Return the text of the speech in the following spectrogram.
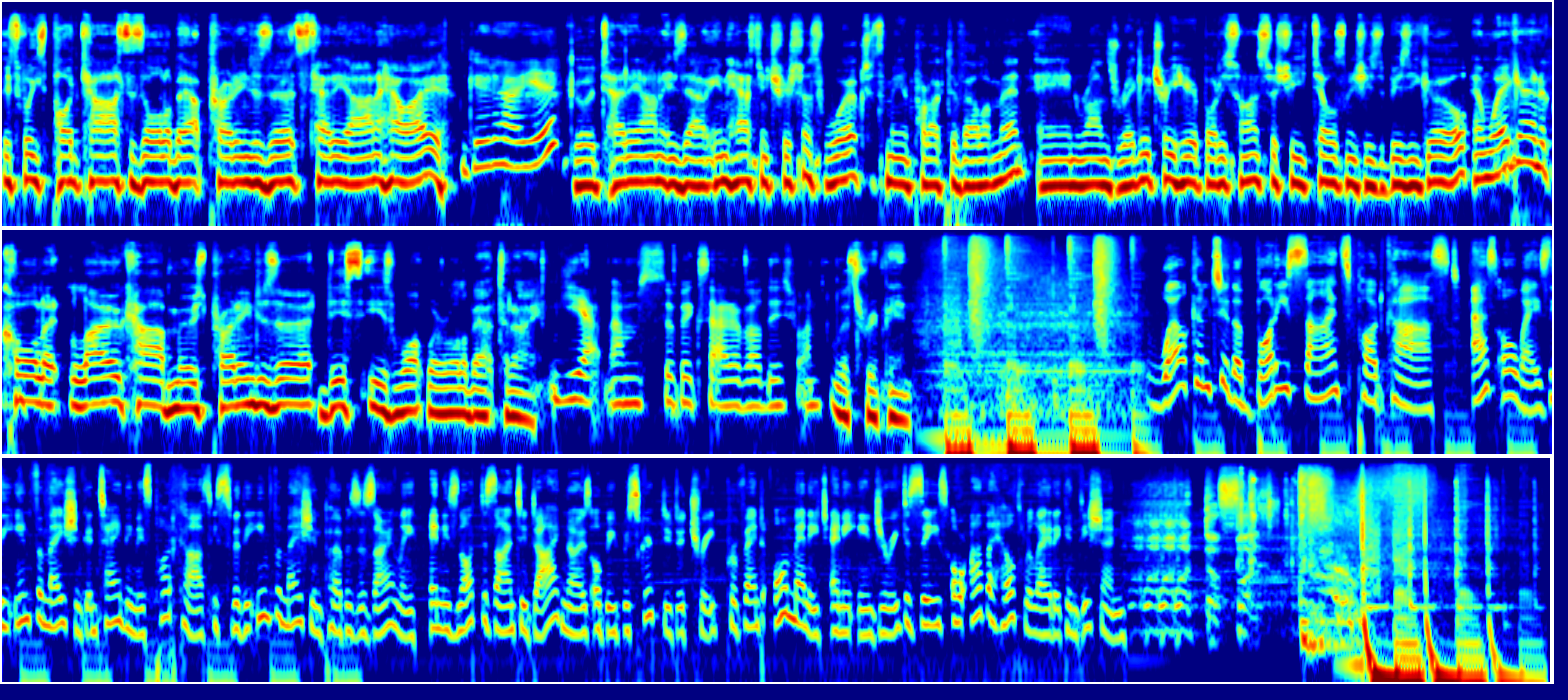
This week's podcast is all about protein desserts. Tatiana, how are you? Good, how are you? Good. Tatiana is our in-house nutritionist, works with me in product development and runs regulatory here at Body Science. So she tells me she's a busy girl. And we're going to call it low carb mousse protein dessert. This is what we're all about today. Yeah, I'm super excited about this one. Let's rip in. Welcome to the Body Science Podcast. As always, the information contained in this podcast is for the information purposes only and is not designed to diagnose or be prescriptive to treat, prevent, or manage any injury, disease, or other health related condition.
